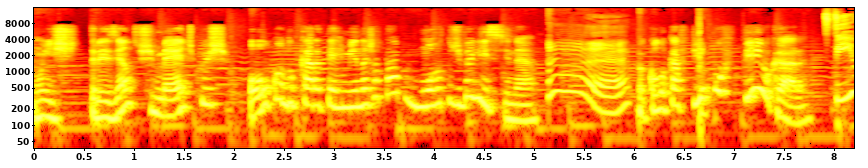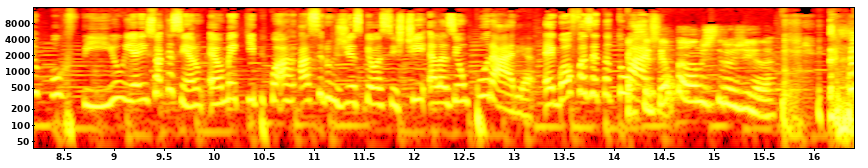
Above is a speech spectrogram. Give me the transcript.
uns 300 médicos, ou quando o cara termina já tá morto de velhice, né? É. Pra colocar fio por fio, cara. Fio por fio. E aí, só que assim, é uma equipe com. a- As cirurgias que eu assisti, elas iam por área. É igual fazer É tatuagem. 70 anos de cirurgia, né?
